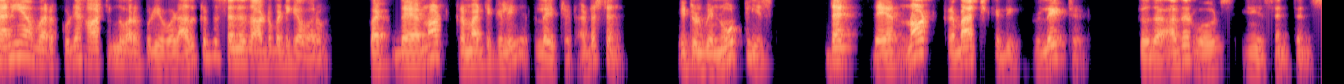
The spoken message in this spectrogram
தனியாக வரக்கூடிய ஹார்ட்லேருந்து வரக்கூடிய வேர்டு அதுக்கடுத்து சென்டென்ஸ் ஆட்டோமேட்டிக்காக வரும் but they are not grammatically related understand it will be notice that they are not grammatically related to the other words in a sentence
